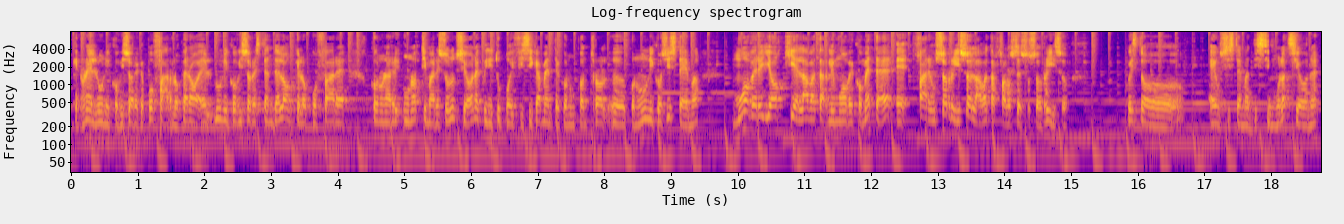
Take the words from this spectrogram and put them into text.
che non è l'unico visore che può farlo, però è l'unico visore standalone che lo può fare con una, un'ottima risoluzione, quindi tu puoi fisicamente con un, control, eh, con un unico sistema muovere gli occhi e l'avatar li muove come te e fare un sorriso e l'avatar fa lo stesso sorriso. Questo è un sistema di simulazione,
